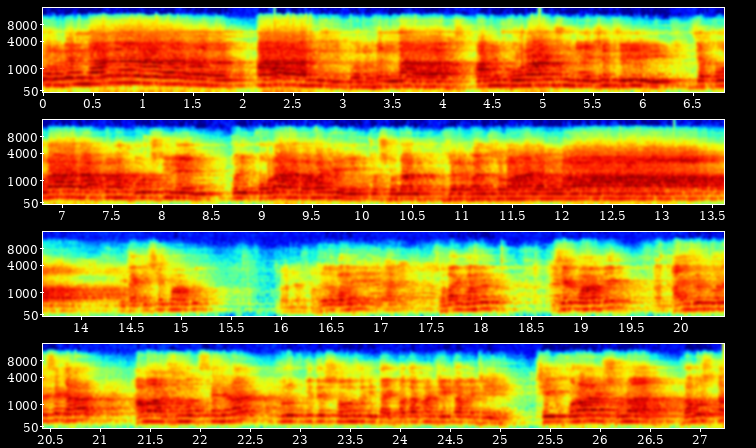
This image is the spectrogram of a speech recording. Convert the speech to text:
করবেন না, আর দেরি করবেন না। আমি কোরআন শুনে এসেছি যে কোরআন আপনারা পড়ছিলেন, ওই কোরআন আমাকে একটু শোনান। যেরকম সুবহানাল্লাহ। এটা কি যারা বলেন। সবাই বলেন, কিসের মাহফিল? আয়োজন করেছে কারা? আমার যুবক ছেলেরা, মুরব্বীদের সহযোগিতায়, কথা ঠিক নামে ঠিক সেই কোরআন শোনার ব্যবস্থা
